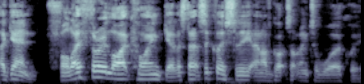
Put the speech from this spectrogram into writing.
again, follow through Litecoin, get us that cyclicity, and I've got something to work with.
